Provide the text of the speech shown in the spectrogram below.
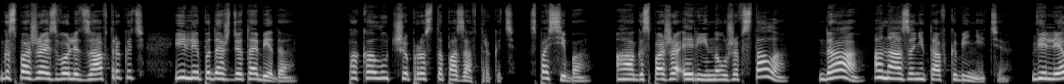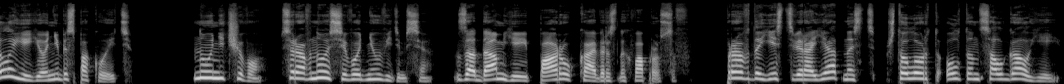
«Госпожа изволит завтракать или подождет обеда?» «Пока лучше просто позавтракать. Спасибо. А госпожа Эрина уже встала?» «Да, она занята в кабинете. Велела ее не беспокоить». «Ну, ничего. Все равно сегодня увидимся. Задам ей пару каверзных вопросов». Правда, есть вероятность, что лорд Олтон солгал ей,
